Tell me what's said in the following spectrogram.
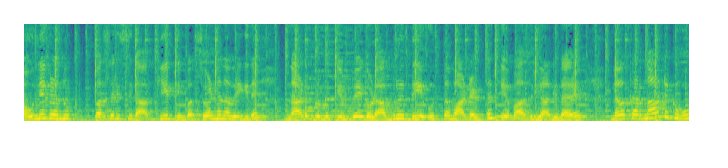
ಮೌಲ್ಯಗಳನ್ನು ಪಸರಿಸಿದ ಕೀರ್ತಿ ಬಸವಣ್ಣನವರಿಗಿದೆ. ನಾಡಪ್ರಭು ಕೆಂಪೇಗೌಡ ಅಭಿವೃದ್ಧಿ ಉತ್ತಮ ಆಡಳಿತಕ್ಕೆ ಮಾದರಿಯಾಗಿದ್ದಾರೆ. ನವ ಕರ್ನಾಟಕವು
